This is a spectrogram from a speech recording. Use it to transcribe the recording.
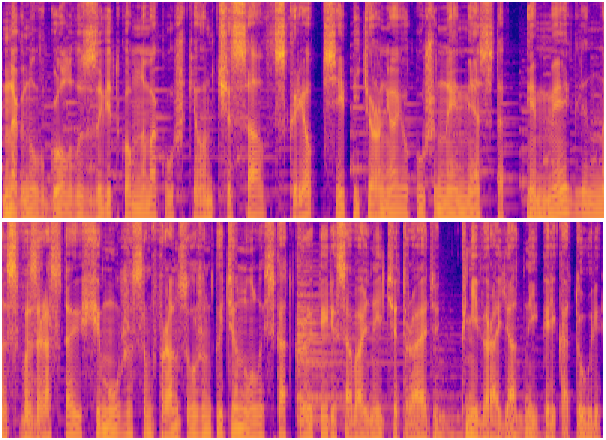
Нагнув голову с завитком на макушке, он чесал, скреб всей пятерней укушенное место, и медленно, с возрастающим ужасом, француженка тянулась к открытой рисовальной тетради, к невероятной карикатуре.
